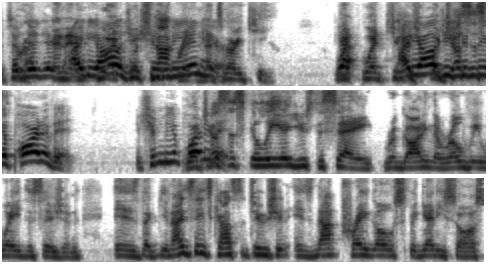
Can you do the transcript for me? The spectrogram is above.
It's a, Correct. the- the And ideology what- shouldn't not be written, in here. That's very key. yeah, What, what, ideology what shouldn't be a part of it. It shouldn't be a part of it. Justice Scalia used to say regarding the Roe v. Wade decision is the United States Constitution is not Prego spaghetti sauce,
